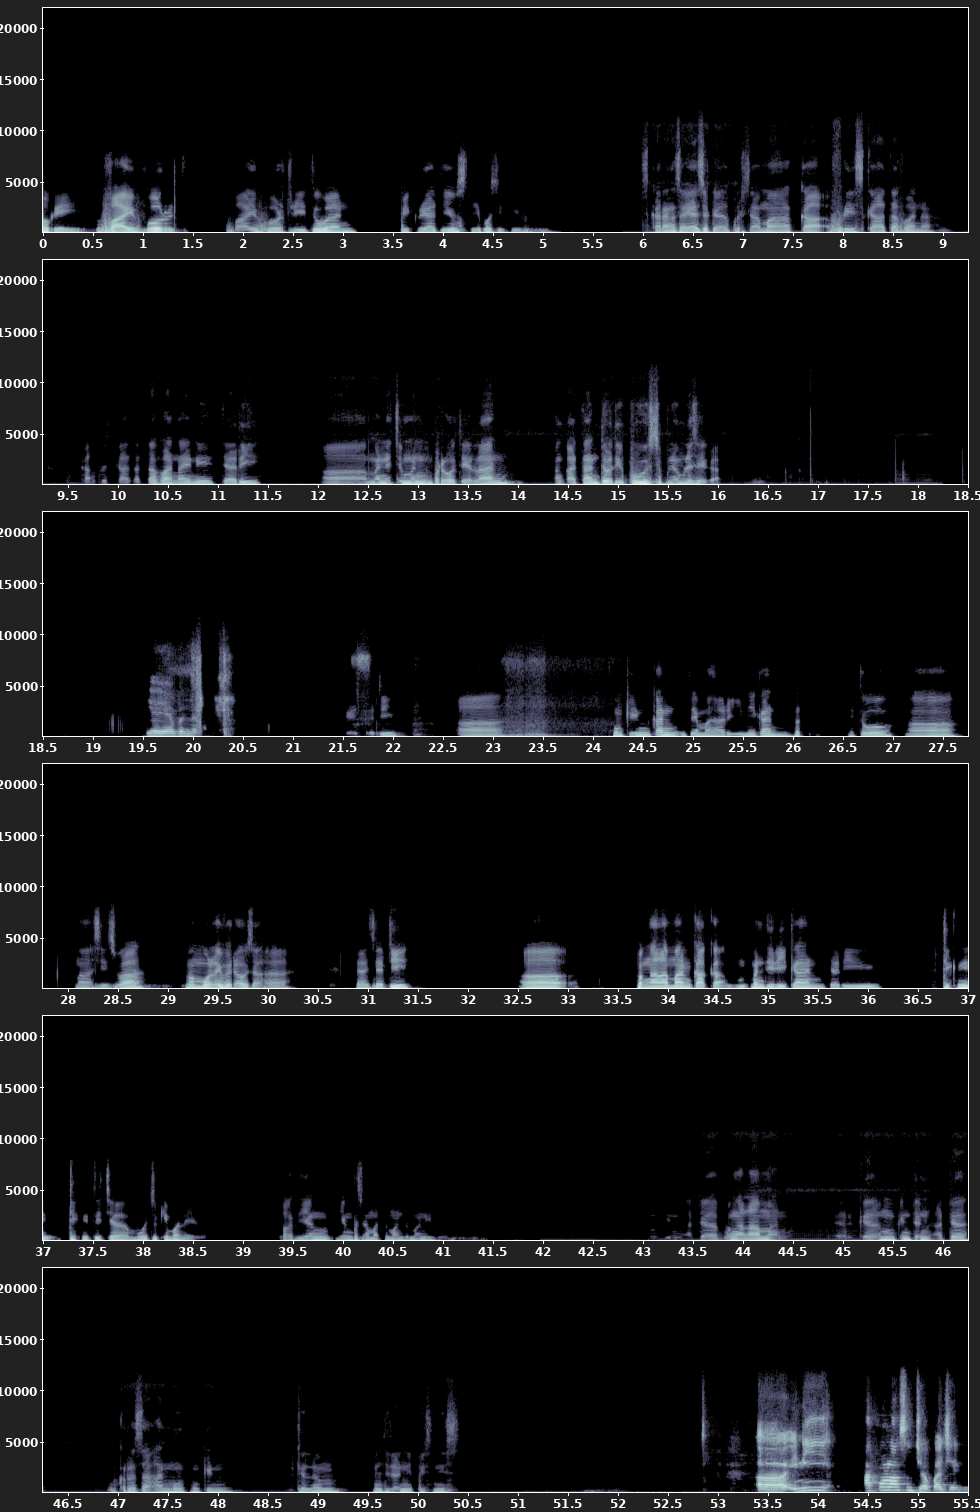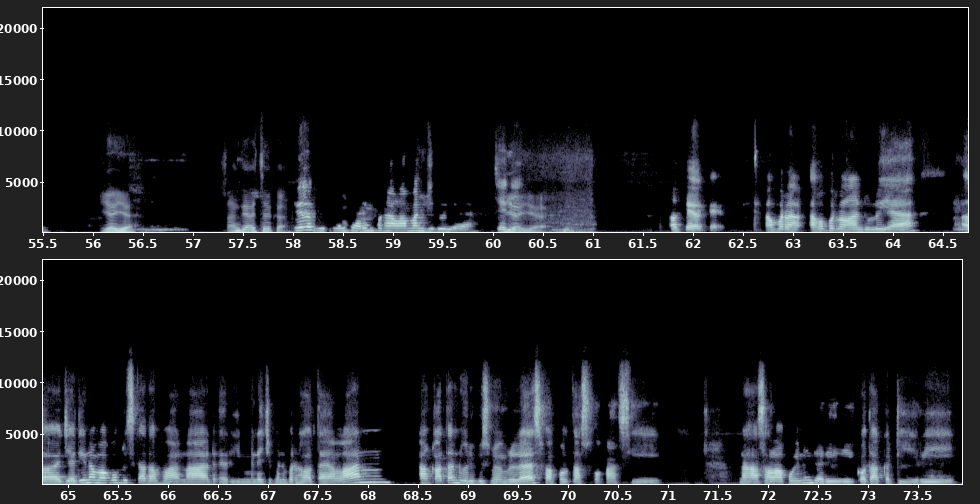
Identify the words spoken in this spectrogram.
Oke, five, four, five, four, three, two, one. Be creative, stay positive. Sekarang saya sudah bersama Kak Friska Tavana. Kak Friska Tavana ini dari uh, manajemen perhotelan angkatan 2019 ya Kak? Iya, ya benar. Oke, jadi uh, mungkin kan tema hari ini kan itu uh, mahasiswa memulai wirausaha. Nah, jadi uh, pengalaman kakak mendirikan dari Dignity Jamu itu gimana ya? Waktu yang yang bersama teman-teman itu. Mungkin ada pengalaman harga mungkin dan ada keresahan mungkin dalam menjalani bisnis. Uh, ini aku langsung jawab aja nih. Iya, iya. Santai aja kak. Ini lebih sharing pengalaman gitu ya. Jadi. Iya iya. Oke oke. Aku aku perkenalan dulu ya. Uh, jadi nama aku Friska Tavana dari manajemen perhotelan angkatan 2019 Fakultas Vokasi. Nah asal aku ini dari kota Kediri.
